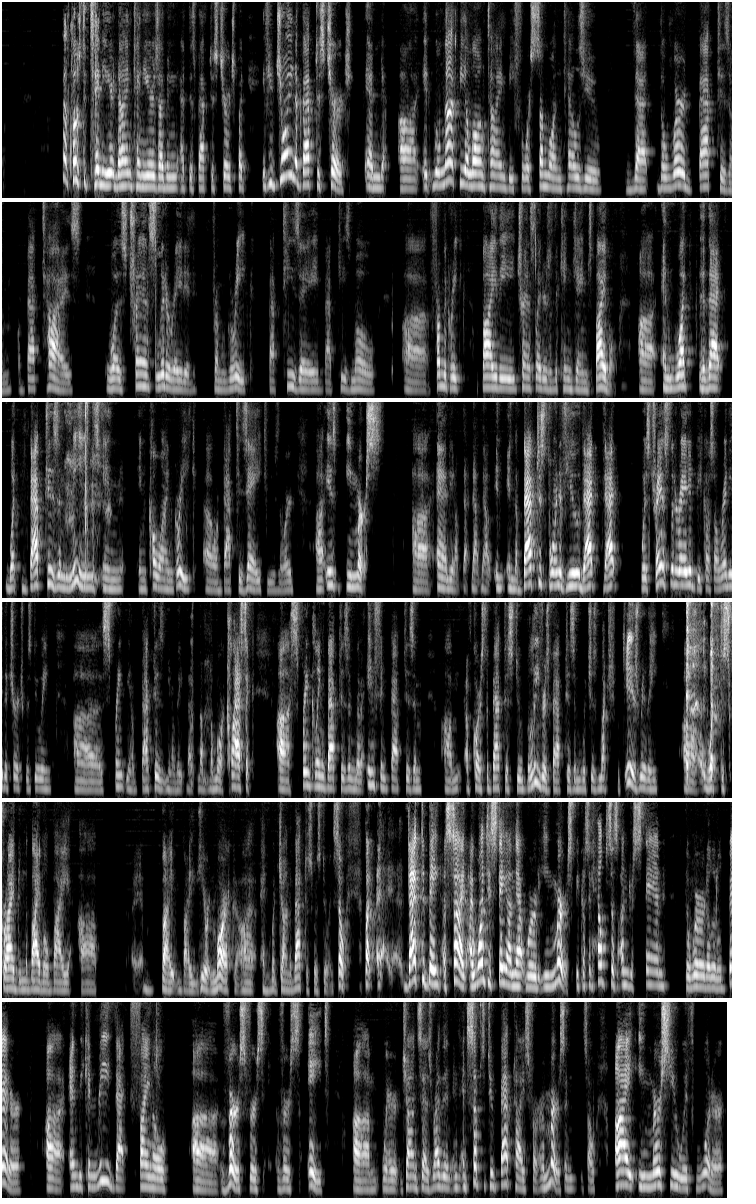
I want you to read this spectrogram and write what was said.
well, close to 10 years, nine, 10 years I've been at this Baptist church. But if you join a Baptist church, and uh, it will not be a long time before someone tells you that the word baptism or baptize was transliterated from Greek, baptize, baptismo, uh, from the Greek by the translators of the King James Bible. Uh, and what that what baptism means in in Koine Greek uh, or baptize to use the word uh, is immerse. Uh, and you know that, now, now in, in the Baptist point of view, that that was transliterated because already the church was doing uh, spring, you know, baptism, you know, the, the, the more classic uh, sprinkling baptism, the infant baptism. Um, of course, the Baptists do believers' baptism, which is much, which is really uh, what's described in the Bible by uh, by by here in Mark uh, and what John the Baptist was doing. So, but uh, that debate aside, I want to stay on that word immerse because it helps us understand the word a little better, uh, and we can read that final uh, verse, verse verse eight, um, where John says, rather than and, and substitute baptize for immerse, and so I immerse you with water,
